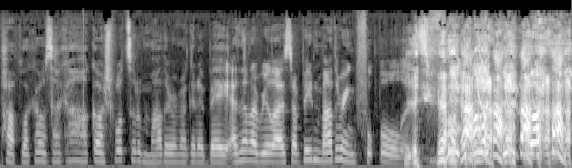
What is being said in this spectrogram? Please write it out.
pup. Like I was like, oh gosh, what sort of mother am I going to be? And then I realised I've been mothering footballers for my,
